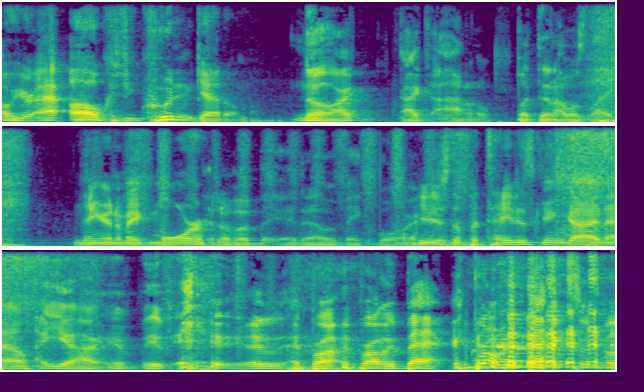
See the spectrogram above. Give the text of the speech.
oh, you're at. Oh, because you couldn't get them. No, I I got them, but then I was like, Then you're gonna make more. I'm gonna, then I'm gonna make more. You're just a potato skin guy now. Uh, yeah, I- it, it, it, it brought it brought me back. It brought me back to my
